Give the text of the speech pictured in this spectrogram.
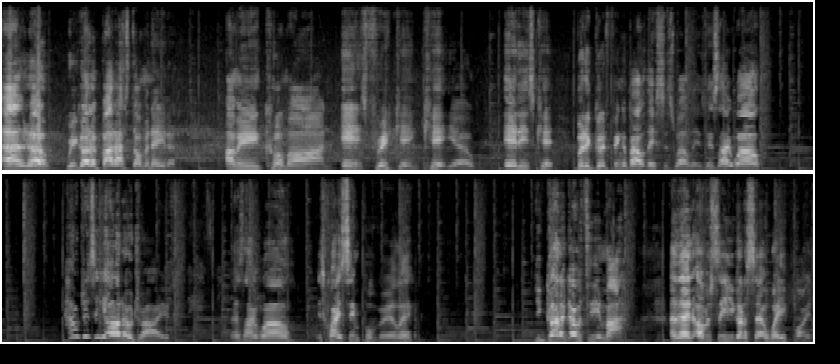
I don't know. We got a badass Dominator. I mean, come on. It's freaking Kit, yo. It is Kit. But a good thing about this as well is, it's like, well, how does he auto drive? It's like, well, it's quite simple, really. You gotta go to your map, and then obviously you gotta set a waypoint.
